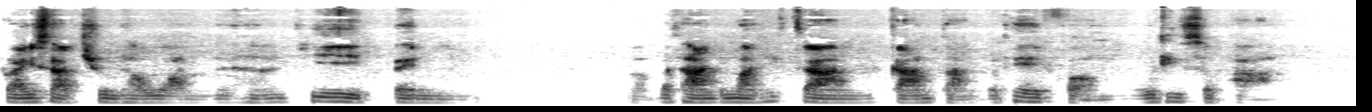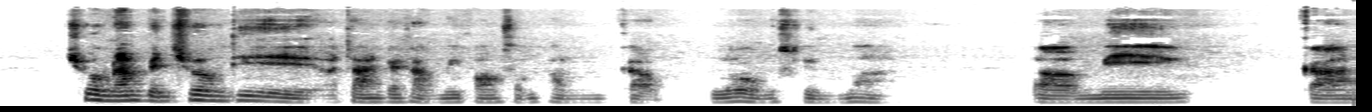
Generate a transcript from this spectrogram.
ไกรศักดิ์ชุนทวันนะฮะที่เป็นประธานกรรมธิการการต่างประเทศของวุฒิสภา ช่วงนั้นเป็นช่วงที่อาจารย์ไกรศักดิ์มีความสัมพันธ์กับโลกมุสลิมมากมีการ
